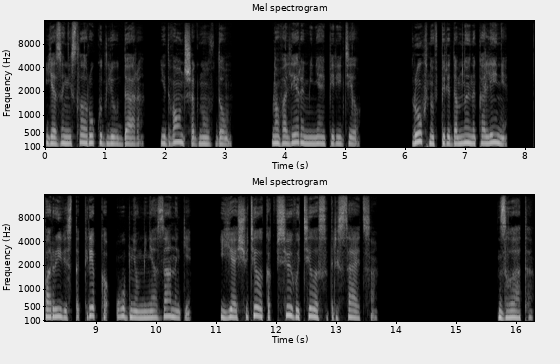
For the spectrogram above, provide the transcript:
Я занесла руку для удара, едва он шагнул в дом. Но Валера меня опередил рухнув передо мной на колени, порывисто, крепко обнял меня за ноги, и я ощутила, как все его тело сотрясается. «Злата!»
